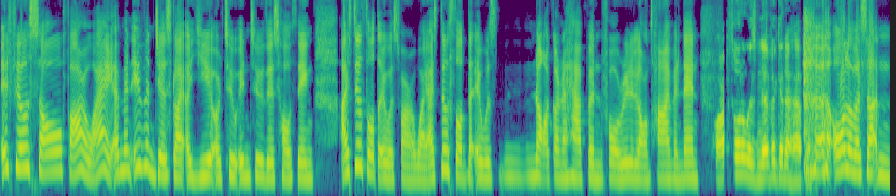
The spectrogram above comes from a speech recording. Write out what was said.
it feels so far away. I mean, even just like a year or two into this whole thing, I still thought that it was far away. I still thought that it was not going to happen for a really long time, and then I thought it was never going to happen. all of a sudden,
